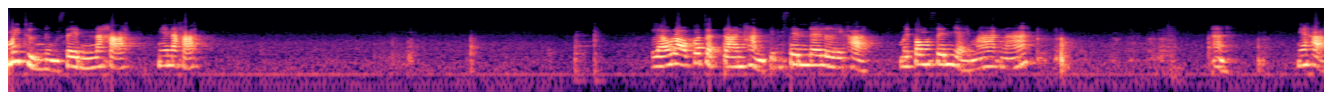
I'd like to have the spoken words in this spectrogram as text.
ไม่ถึง1เซนนะคะ เนี่ยนะคะ แล้วเราก็จัดการหั่นเป็นเส้นได้เลยค่ะ ไม่ต้องเส้นใหญ่มากนะอะเนี่ยค่ะ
